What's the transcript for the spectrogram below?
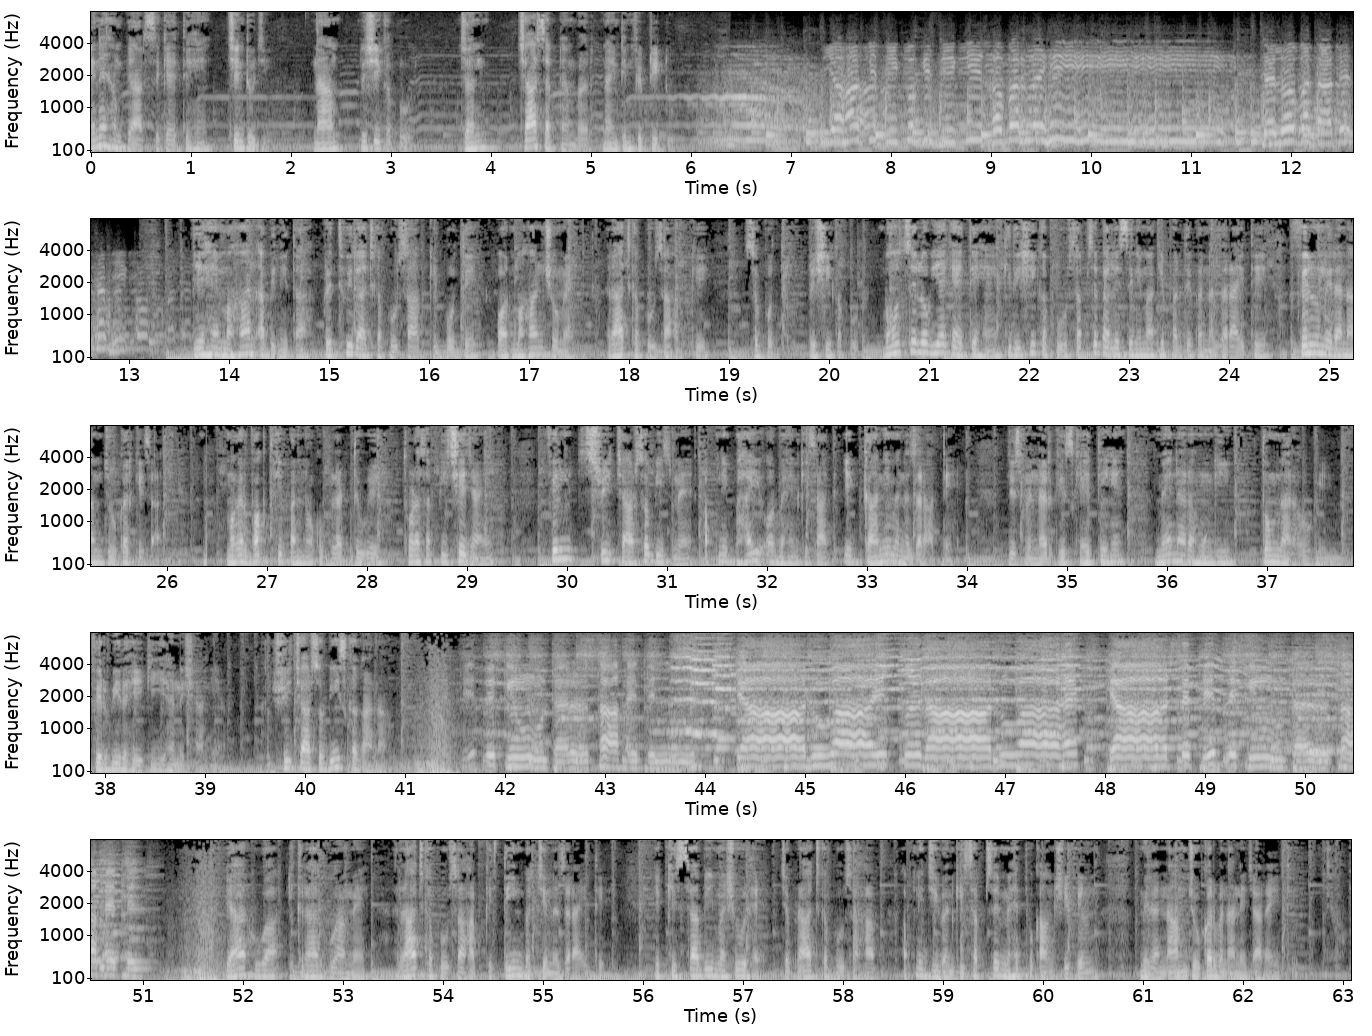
इन्हें हम प्यार से कहते हैं चिंटू जी नाम ऋषि कपूर जन्म 4 सितंबर 1952 यहाँ किसी को किसी की खबर नहीं। चलो बता दे सभी को। ये हैं महान अभिनेता पृथ्वीराज कपूर साहब के पोते और महान शोमैन राज कपूर साहब के सुपुत्र, ऋषि कपूर। बहुत से लोग यह कहते हैं कि ऋषि कपूर सबसे पहले सिनेमा के पर्दे पर नज़र आए थे फ़िल्म मेरा नाम जोकर के साथ। मगर वक्त के पन्नों को पलटते हुए थोड़ा सा पीछे जाएँ, फ़िल्म श्री 420 में अपने भाई और बहन के साथ एक गाने में नज़र आते हैं, जिसमें नरगिस कहती हैं, मैं न रहूँगी, तुम न रहोगे, फिर भी रहेगी यह निशानियाँ। श्री 420 का गाना। क्यों डरता है दिल? प्यार हुआ? इकरार हुआ? प्यार से फिर क्यों डरता है दिल? प्यार हुआ, इकरार हुआ में। राज कपूर साहब के तीन बच्चे नज़र आए थे। एक किस्सा भी मशहूर है, जब राज कपूर साहब अपने जीवन की सबसे महत्वाकांक्षी फ़िल्म, मेरा नाम जोकर बनाने जा रहे थे,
